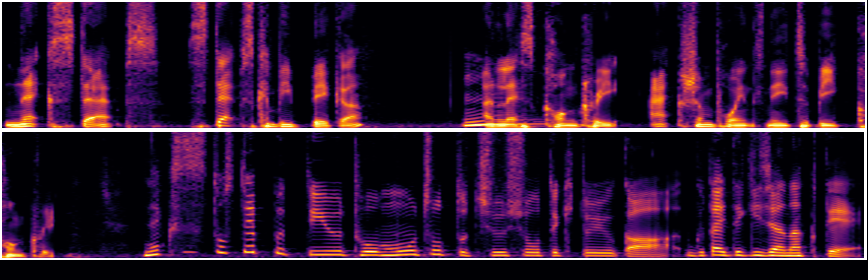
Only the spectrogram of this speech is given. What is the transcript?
next steps, steps can be bigger and less concrete. Action points need to be concrete. ネクストステップっていうともうちょっと抽象的というか具体的じゃなくて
